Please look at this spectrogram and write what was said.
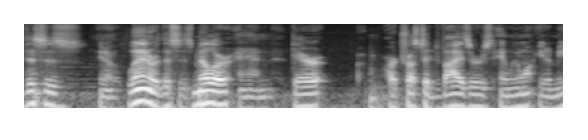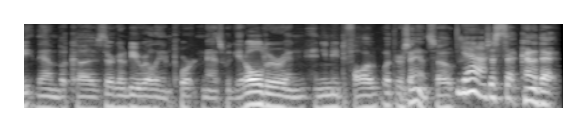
this is you know Lynn or this is Miller, and they're our trusted advisors, and we want you to meet them because they're going to be really important as we get older, and, and you need to follow what they're saying. So Yeah. just that kind of that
